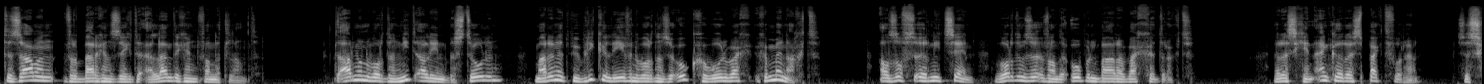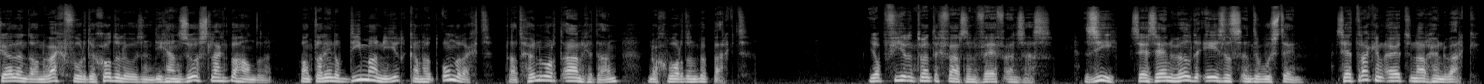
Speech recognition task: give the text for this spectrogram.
Tezamen verbergen zich de ellendigen van het land. De armen worden niet alleen bestolen, maar in het publieke leven worden ze ook gewoonweg geminacht. Alsof ze er niet zijn, worden ze van de openbare weg gedrukt. Er is geen enkel respect voor hen. Ze schuilen dan weg voor de goddelozen die hen zo slecht behandelen, want alleen op die manier kan het onrecht dat hun wordt aangedaan nog worden beperkt. Job 24, versen 5 en 6. Zie, zij zijn wilde ezels in de woestijn. Zij trekken uit naar hun werk.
